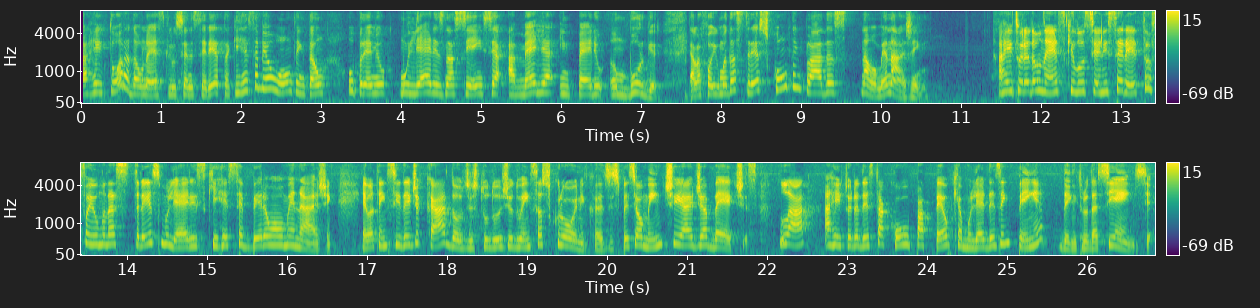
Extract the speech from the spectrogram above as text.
A reitora da Unesc, Luciane Sereta, que recebeu ontem, então, o prêmio Mulheres na Ciência Amélia Império Hamburger. Ela foi uma das três contempladas na homenagem. A reitora da Unesc, Luciane Sereta, foi uma das três mulheres que receberam a homenagem. Ela tem se dedicado aos estudos de doenças crônicas, especialmente a diabetes. Lá, a reitora destacou o papel que a mulher desempenha dentro da ciência.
